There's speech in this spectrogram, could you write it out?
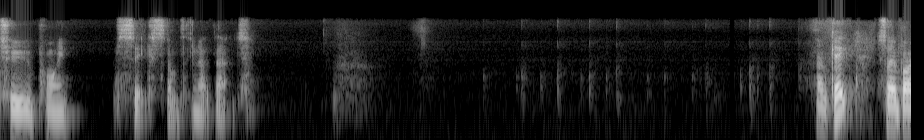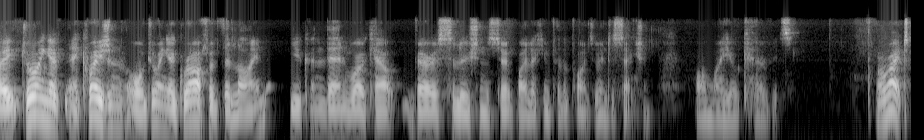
2.6, something like that. Okay, so by drawing an equation or drawing a graph of the line, you can then work out various solutions to it by looking for the points of intersection on where your curve is. All right.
